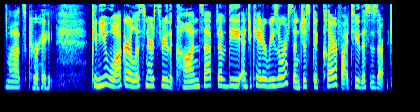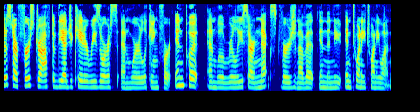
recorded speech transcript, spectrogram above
That's great. Can you walk our listeners through the concept of the educator resource? And just to clarify, too, this is our, just our first draft of the educator resource, and we're looking for input, and we'll release our next version of it in the new in 2021.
